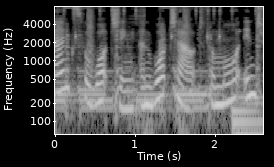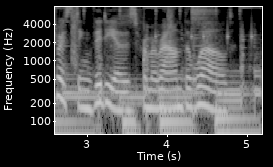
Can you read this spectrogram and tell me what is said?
Thanks for watching and watch out for more interesting videos from around the world.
